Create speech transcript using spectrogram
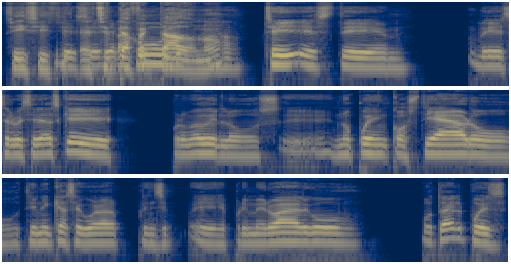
sí, sí, sí. de eh, se- te ha junta, afectado, ¿no? ajá. Sí, este, de cervecerías que por medio de los eh, no pueden costear o tienen que asegurar eh, primero algo o tal, pues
